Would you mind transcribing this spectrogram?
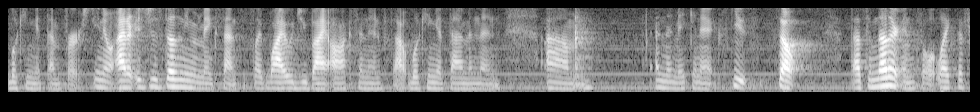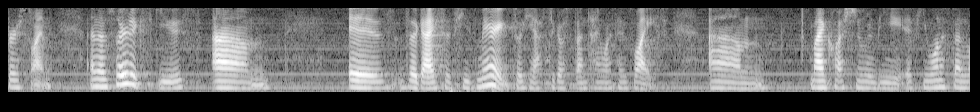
looking at them first. You know, it just doesn't even make sense. It's like, why would you buy oxen without looking at them and then, um, and then making an excuse? So that's another insult, like the first one. And the third excuse um, is the guy says he's married, so he has to go spend time with his wife. Um, my question would be, if you want to spend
